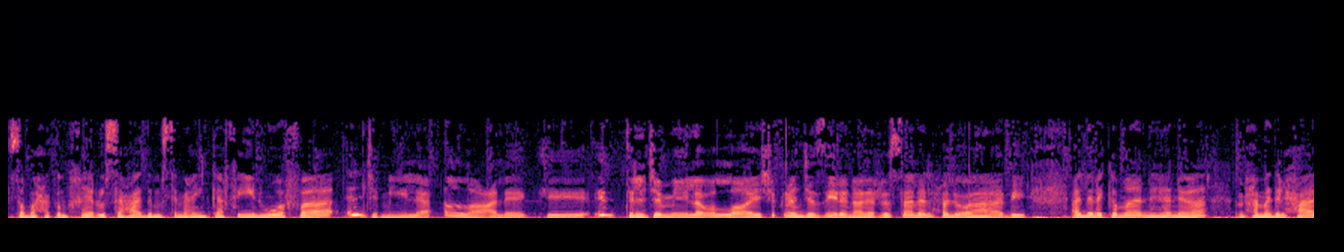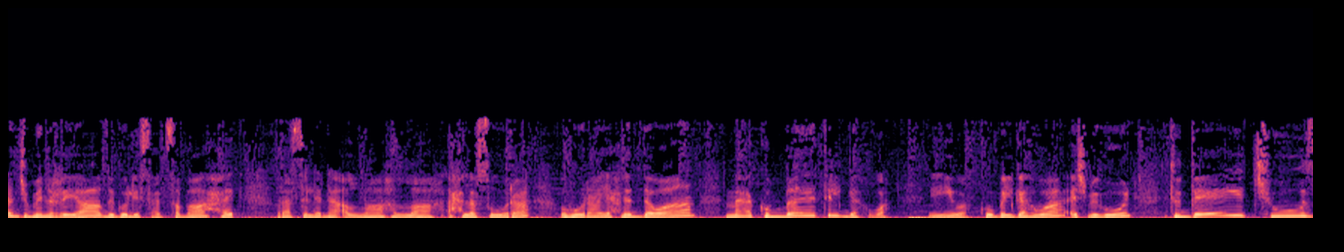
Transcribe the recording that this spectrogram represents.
صباحكم خير وسعادة مستمعين كافيين. ووفاء الجميلة. الله عليك. أنت الجميلة والله. شكرا جزيلا على الرسالة الحلوة هذه. عندنا كمان هنا محمد الحاج من الرياض يقول يسعد صباحك. راسل لنا الله الله. أحلى صورة وهو رايح للدوام مع كوباية القهوة. أيوه كوب القهوة إيش بيقول؟ Today choose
